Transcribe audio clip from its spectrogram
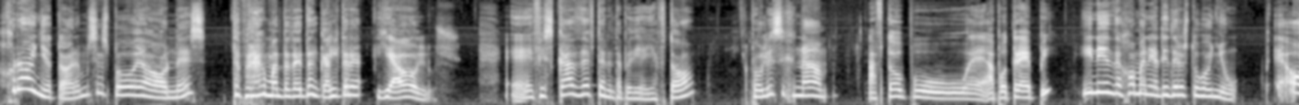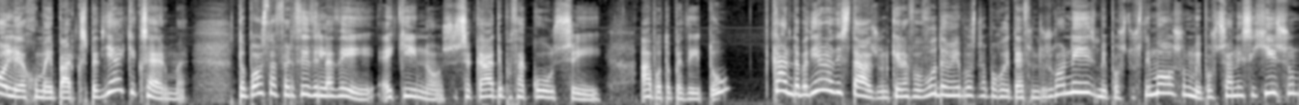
χρόνια τώρα, μην σας πω αιώνες, τα πράγματα θα ήταν καλύτερα για όλους. Ε, φυσικά δεν φταίνε τα παιδιά γι' αυτό. Πολύ συχνά αυτό που ε, αποτρέπει είναι η ενδεχόμενη αντίδραση του γονιού. Ε, όλοι έχουμε υπάρξει παιδιά και ξέρουμε. Το πώς θα φερθεί δηλαδή εκείνος σε κάτι που θα ακούσει από το παιδί του, κάνει τα παιδιά να διστάζουν και να φοβούνται μήπως θα απογοητεύσουν τους γονείς, μήπως τους θυμώσουν, μήπως τους ανησυχήσουν.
